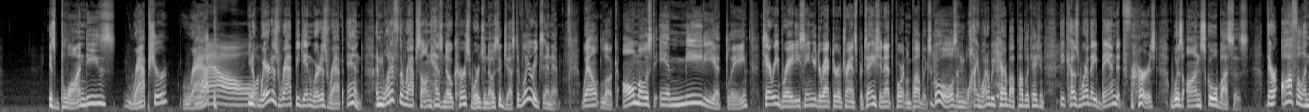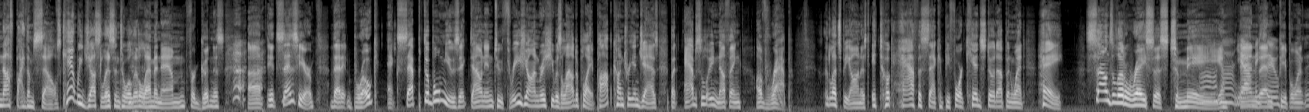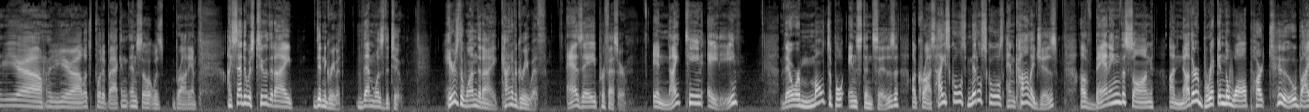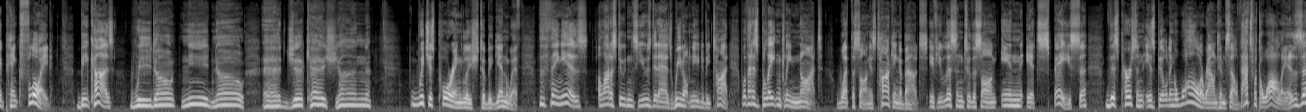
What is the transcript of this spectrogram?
Is Blondie's Rapture rap? Wow. You know, where does rap begin? Where does rap end? And what if the rap song has no curse words and no suggestive lyrics in it? Well, look, almost immediately, Terry Brady, Senior Director of Transportation at the Portland Public Schools, and why, why do we care about publication? Because where they banned it first was on school buses. They're awful enough by themselves. Can't we just listen to a little Eminem, for goodness? Uh, it says here that it broke acceptable music down into three genres she was allowed to play pop, country, and jazz, but absolutely nothing of rap. Let's be honest, it took half a second before kids stood up and went, Hey, sounds a little racist to me. Mhm. Yeah, and me then too. people went, Yeah, yeah, let's put it back. And, and so it was brought in. I said there was two that I didn't agree with. Them was the two. Here's the one that I kind of agree with. As a professor, in 1980, there were multiple instances across high schools, middle schools, and colleges of banning the song Another Brick in the Wall Part 2 by Pink Floyd because we don't need no education which is poor English to begin with. The thing is, a lot of students used it as we don't need to be taught. Well, that is blatantly not what the song is talking about. If you listen to the song in its space, this person is building a wall around himself. That's what the wall is.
